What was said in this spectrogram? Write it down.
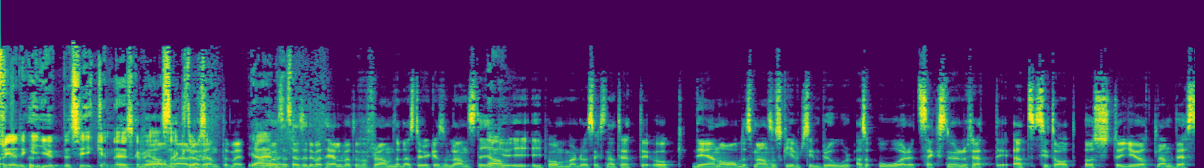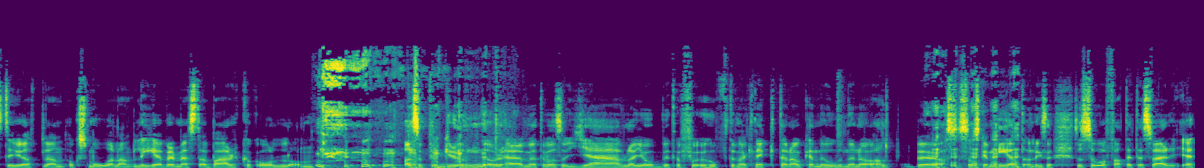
Fredrik är djupt besviken, det ska vi ha sagt också. Vänta mig. Ja, alltså, det var ett helvete att få fram den där styrkan som landstiger ja. i, i Pommern då 1630. Och det är en adelsman som skriver sin bror, alltså året 1630, att citat, Östergötland, Västergötland och Småland lever mest av bark och ollon. alltså på grund av det här med att det var så jävla jobbigt att få ihop de här knäktarna och kanonerna och allt bös som ska med dem. Liksom. Så så fattigt är Sverige.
